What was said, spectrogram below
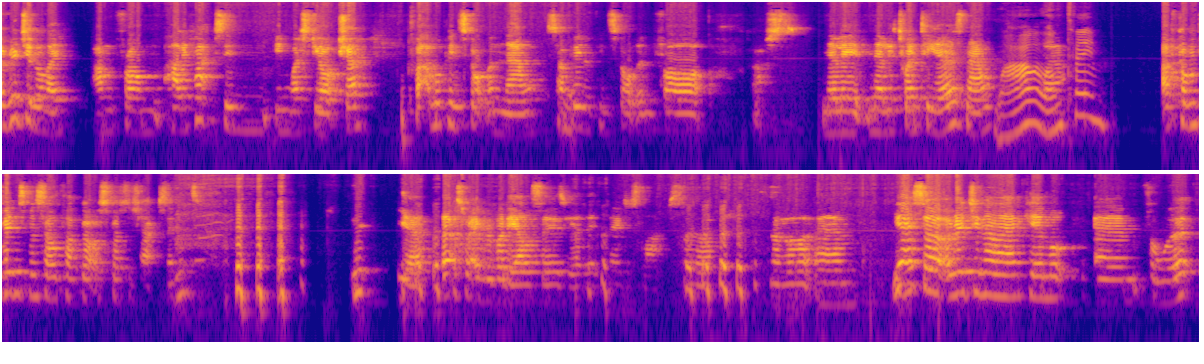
originally I'm from Halifax in, in West Yorkshire. But I'm up in Scotland now, so I've been up in Scotland for gosh, nearly nearly twenty years now. Wow, a long time. I've convinced myself I've got a Scottish accent. yeah, that's what everybody else says. Yeah, they, they just laugh. So, so um, yeah, so originally I came up um, for work.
